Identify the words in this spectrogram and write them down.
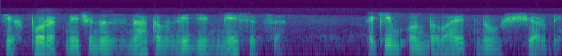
с тех пор отмечена знаком в виде месяца, каким он бывает на ущербе.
